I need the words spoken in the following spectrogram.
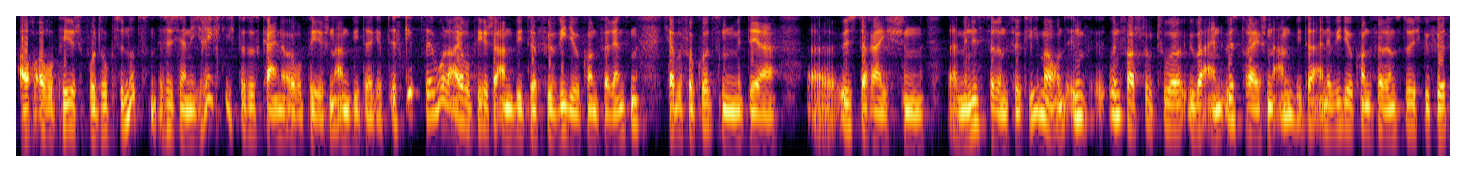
auch europäische Produkte nutzen. Es ist ja nicht richtig, dass es keine europäischen Anbieter gibt. Es gibt sehr wohl europäische Anbieter für Videokonferenzen. Ich habe vor kurzem mit der äh, österreichischen äh, Ministerin für Klima und In Infrastruktur über einen österreichischen Anbieter eine Videokonferenz durchgeführt,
